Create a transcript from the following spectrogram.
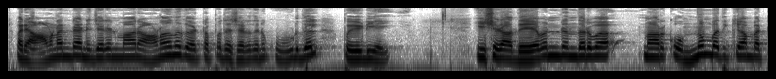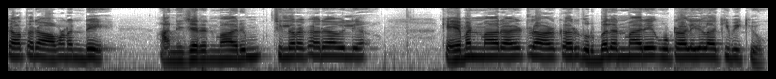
അപ്പം രാവണന്റെ അനുചരന്മാരാണെന്ന് കേട്ടപ്പോൾ ദശരഥന് കൂടുതൽ പേടിയായി. ഈശ്വര ദേവൻ ഗന്ധർവന്മാർക്ക് ഒന്നും വധിക്കാൻ പറ്റാത്ത രാവണന്റെ അനുചരന്മാരും ചില്ലറക്കാരാവില്ല. കേമന്മാരായിട്ടുള്ള ആൾക്കാർ ദുർബലന്മാരെ കൂട്ടാളികളാക്കി വയ്ക്കുമോ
